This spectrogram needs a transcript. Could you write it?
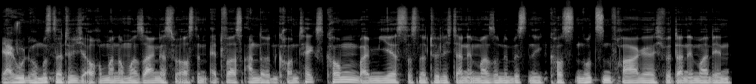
Ja gut, man muss natürlich auch immer nochmal sagen, dass wir aus einem etwas anderen Kontext kommen. Bei mir ist das natürlich dann immer so ein bisschen die Kosten-Nutzen-Frage. Ich würde dann immer den,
